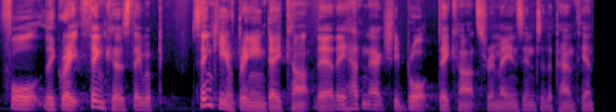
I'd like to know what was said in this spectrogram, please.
for the great thinkers. They were thinking of bringing Descartes there. They hadn't actually brought Descartes' remains into the Pantheon.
